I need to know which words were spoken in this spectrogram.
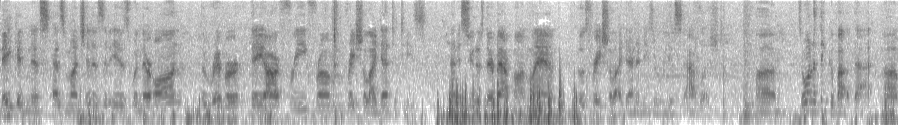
nakedness as much as it is when they're on the river, they are free from racial identities. And as soon as they're back on land, those racial identities are reestablished. Um, so I want to think about that. Um,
